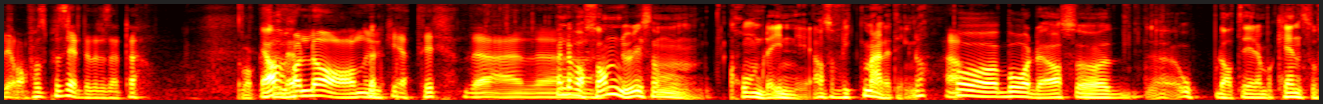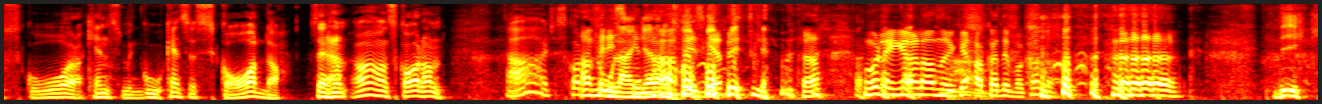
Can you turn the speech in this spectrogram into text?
det var for spesielt interesserte. Det Ja. Halvannen uke etter. Det er eh, Men det var sånn du liksom kom deg inn i, altså fikk med deg ting, da. Ja. På både altså oppdatering på hvem som scorer, hvem som er god, hvem som er skada. Så er det Ja. sånn Å, han skader han. Ja, ikke skada nå lenger. han frisken. Ja. Hvor lenge er halvannen uke? Akkurat tilbake. da. Det gikk,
